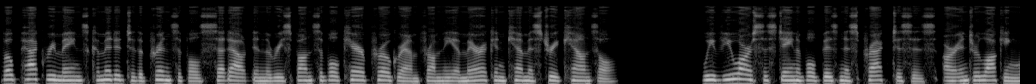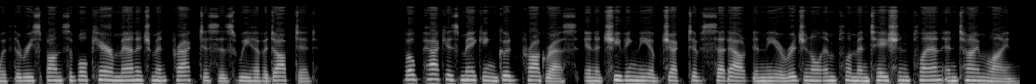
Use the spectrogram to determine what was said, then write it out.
Vopak remains committed to the principles set out in the Responsible Care Program from the American Chemistry Council. We view our sustainable business practices are interlocking with the responsible care management practices we have adopted. Vopak is making good progress in achieving the objectives set out in the original implementation plan and timeline.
